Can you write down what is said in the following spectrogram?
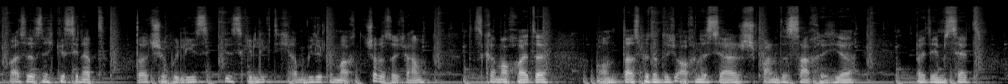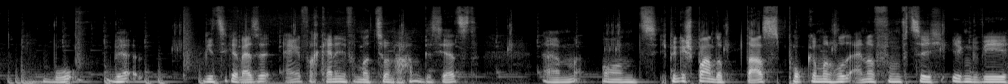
Falls ihr das nicht gesehen habt, deutsche Release ist geleakt. Ich habe ein Video gemacht. Schaut es euch an. Das kam auch heute. Und das wird natürlich auch eine sehr spannende Sache hier bei dem Set, wo wir witzigerweise einfach keine Informationen haben bis jetzt. Ähm, und ich bin gespannt, ob das Pokémon 151 irgendwie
